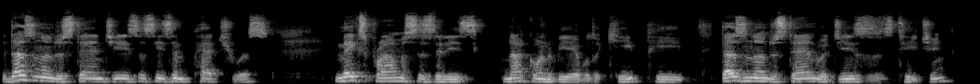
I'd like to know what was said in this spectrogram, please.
He doesn't understand Jesus. He's impetuous makes promises that he's not going to be able to keep. He doesn't understand what Jesus is teaching.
